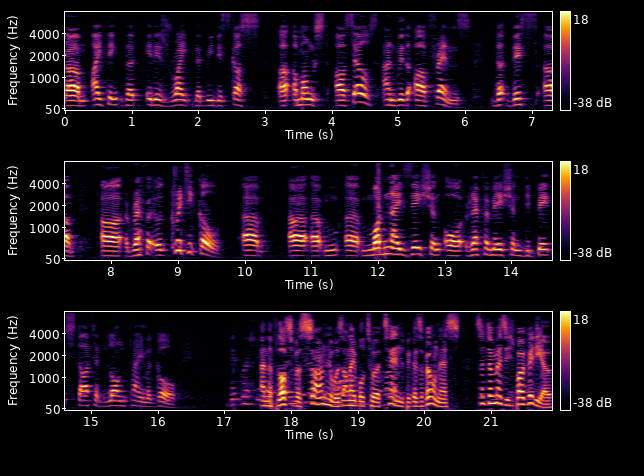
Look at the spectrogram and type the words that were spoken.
Um, I think that it is right that we discuss uh, amongst ourselves and with our friends that this uh, uh critical um, uh, uh, uh, modernization or reformation debate started long time ago. And the philosopher's son, who was unable to attend because of illness, sent a message by video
